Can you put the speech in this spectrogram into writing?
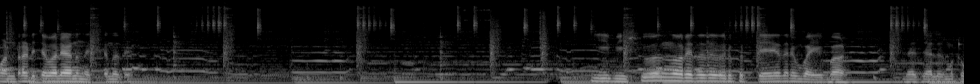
വണ്ടടിച്ച പോലെയാണ് നിൽക്കുന്നത്. ഈ വിഷു എന്ന് പറയുന്നത് ഒരു പ്രത്യേകതരം വൈബാണ് എന്താ വെച്ചാൽ നമുക്ക്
